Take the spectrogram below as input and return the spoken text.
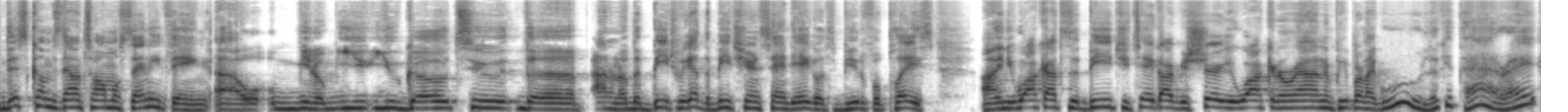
this comes down to almost anything. Uh, you know, you you go to the I don't know the beach. We got the beach here in San Diego. It's a beautiful place. Uh, and you walk out to the beach. You take off your shirt. You're walking around, and people are like, "Ooh, look at that!" Right?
